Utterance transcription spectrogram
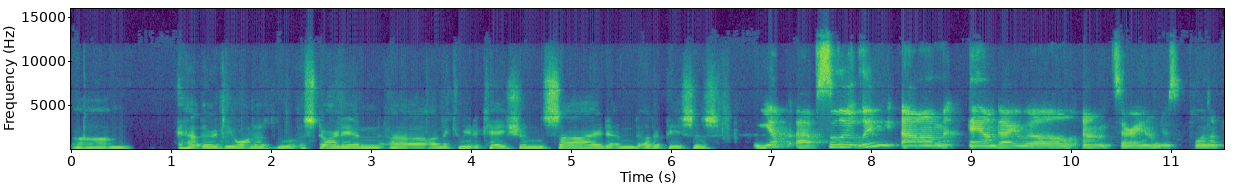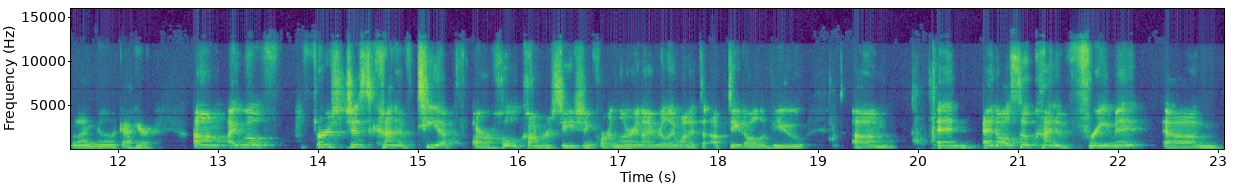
Um, Heather, do you want to start in uh, on the communications side and other pieces? Yep, absolutely. Um, and I will, um, sorry, I'm just pulling up what I'm going to look at here. Um, I will first just kind of tee up our whole conversation. Court and Lori and I really wanted to update all of you um, and, and also kind of frame it. Um,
